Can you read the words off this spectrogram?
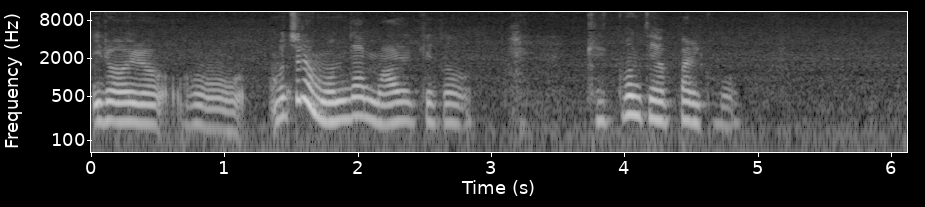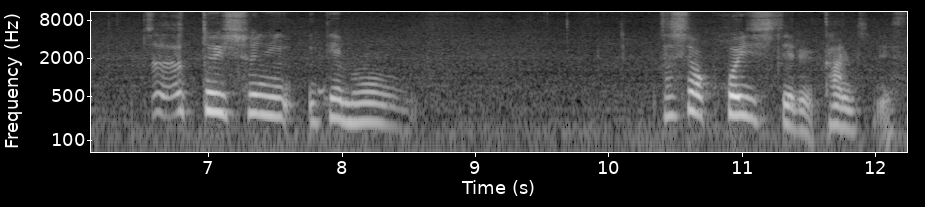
いろいろこうもちろん問題もあるけど結婚ってやっぱりこうずっと一緒にいても私は恋してる感じです。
